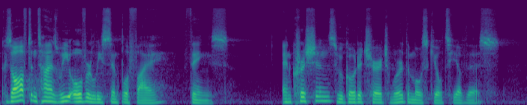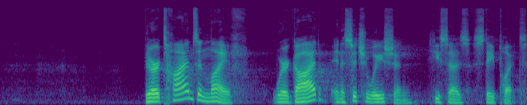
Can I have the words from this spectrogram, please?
Because oftentimes we overly simplify things and Christians who go to church, we're the most guilty of this. There are times in life where God, in a situation, He says, Stay put.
